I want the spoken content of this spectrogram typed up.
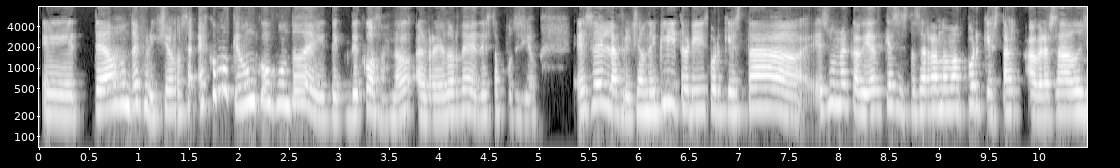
eh, te da bastante fricción. O sea, es como que un conjunto de, de, cosas, ¿no? Alrededor de, de, esta posición. Es la fricción del clítoris, porque está, es una cavidad que se está cerrando más porque están abrazados.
